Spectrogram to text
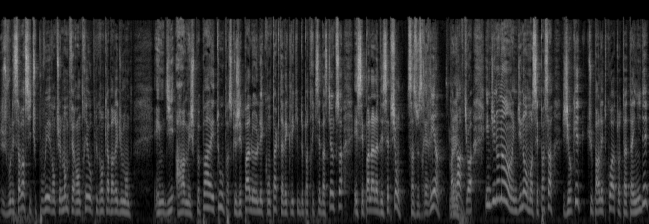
je voulais savoir si tu pouvais éventuellement me faire entrer au plus grand cabaret du monde. Et il me dit ah, mais je peux pas et tout, parce que j'ai pas le- les contacts avec l'équipe de Patrick Sébastien, tout ça, et c'est pas là la déception. Ça, ce serait rien, c'est pas Oui. grave, tu vois. Il me dit non, non, il me dit non, moi c'est pas ça. Je dis ok, tu parlais de quoi, toi, t'as t'as une idée?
